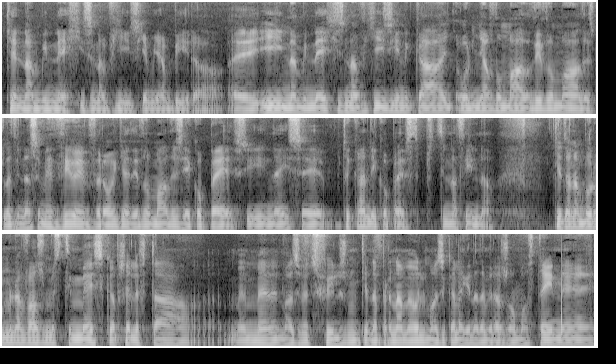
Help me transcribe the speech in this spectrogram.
και να μην έχεις να βγεις για μια μπύρα. Ε, ή να μην έχεις να βγεις γενικά όλη μια εβδομάδα, δύο εβδομάδες. Δηλαδή να είσαι με 2 ευρώ για δύο εβδομάδες διακοπές ή να είσαι. ούτε καν διακοπές στην Αθήνα. Και το να μπορούμε να βάζουμε στη μέση κάποια λεφτά με, με, μαζί με τους φίλους μου και να περνάμε όλοι μαζί καλά και να τα μοιραζόμαστε είναι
